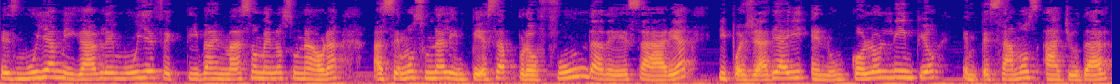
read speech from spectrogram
es muy amigable, muy efectiva. En más o menos una hora hacemos una limpieza profunda de esa área y pues ya de ahí en un colon limpio empezamos a ayudar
